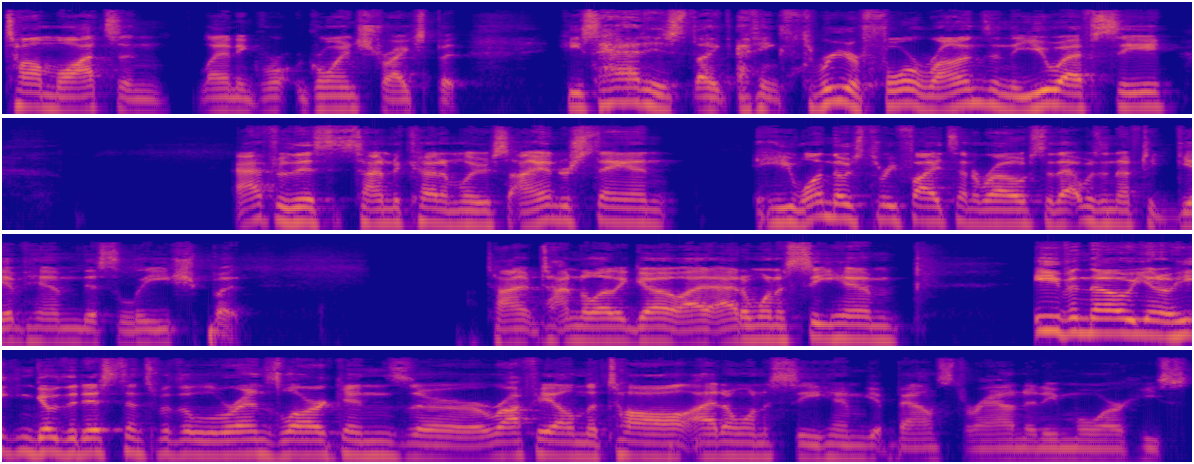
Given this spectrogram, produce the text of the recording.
Tom Watson landing gro- groin strikes, but he's had his like I think three or four runs in the UFC. After this, it's time to cut him loose. I understand he won those three fights in a row, so that was enough to give him this leash. But time time to let it go. I, I don't want to see him, even though you know he can go the distance with the Lorenz Larkins or Rafael Natal. I don't want to see him get bounced around anymore. He's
